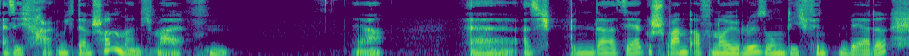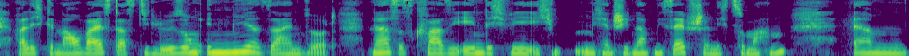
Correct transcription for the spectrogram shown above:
Also ich frage mich dann schon manchmal. Hm, ja. Äh, also ich bin da sehr gespannt auf neue Lösungen, die ich finden werde, weil ich genau weiß, dass die Lösung in mir sein wird. Ne, es ist quasi ähnlich wie ich mich entschieden habe, mich selbstständig zu machen. Ähm,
